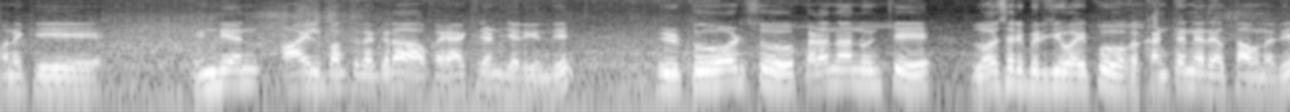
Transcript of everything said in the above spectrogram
మనకి ఇండియన్ ఆయిల్ బంక్ దగ్గర ఒక యాక్సిడెంట్ జరిగింది. ఈ టూ వర్డ్స్ పెడనా నుంచి లోసరి బ్రిడ్జి వైపు ఒక కంటైనర్ వెళ్తూ ఉన్నది.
